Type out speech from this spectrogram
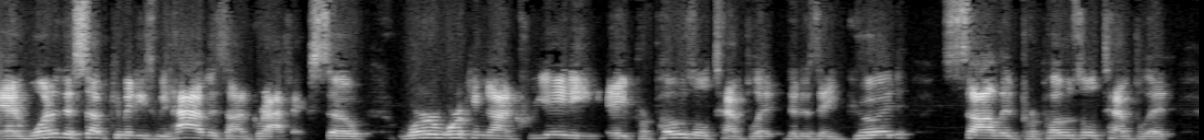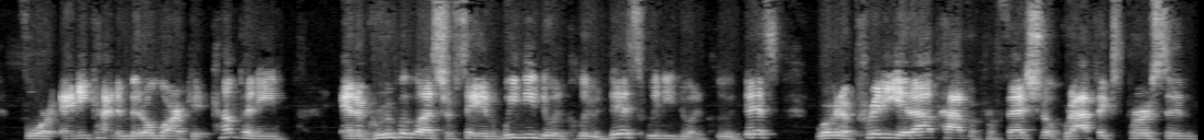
And one of the subcommittees we have is on graphics. So we're working on creating a proposal template that is a good, solid proposal template for any kind of middle market company. And a group of us are saying, we need to include this, we need to include this. We're going to pretty it up, have a professional graphics person,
